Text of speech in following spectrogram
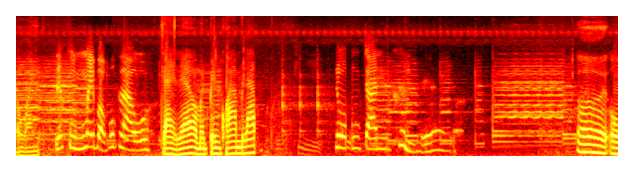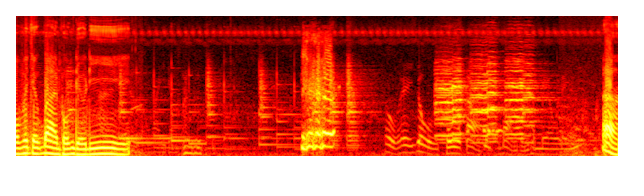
เอาไว้ แล้วคุณไม่บอกพวกเราใช่แล้วมันเป็นความลับๆที่ดวงจันทร์ขึ้นแล้วเอ้ยออกมาจากบ้านผมเดี๋ยวดี โอ้ยโยโทรกล้า เออ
